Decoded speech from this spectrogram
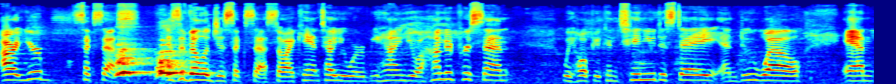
are your success is the village's success. So I can't tell you we're behind you 100%. We hope you continue to stay and do well. And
